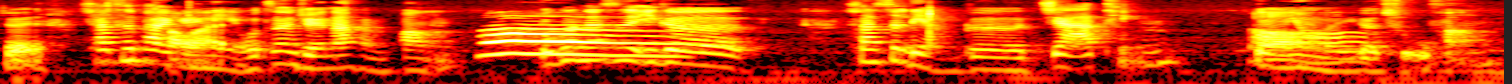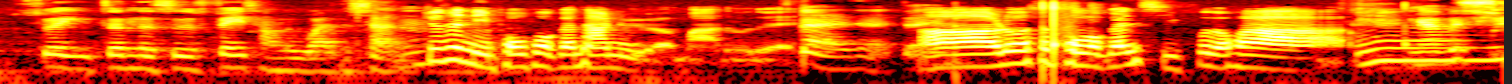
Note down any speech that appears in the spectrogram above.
对，下次拍好给你，我真的觉得那很棒。不不过那是一个算是两个家庭共用的一个厨房，所以真的是非常的完善。就是你婆婆跟她女儿嘛，对不对？对对对，啊、如果是婆婆跟媳妇的话，嗯，应该不行，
